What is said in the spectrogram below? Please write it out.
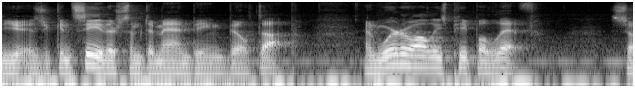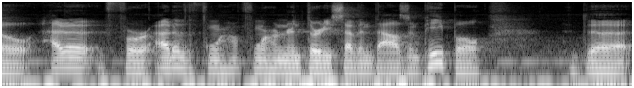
as you can see, there's some demand being built up. And where do all these people live? So out of, for out of the 437,000 people, the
